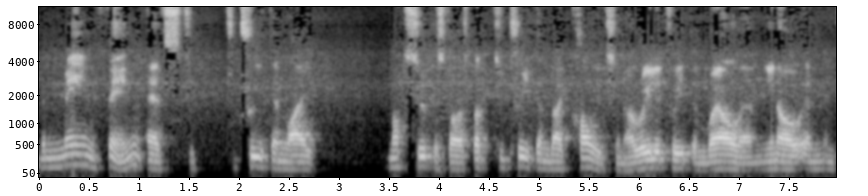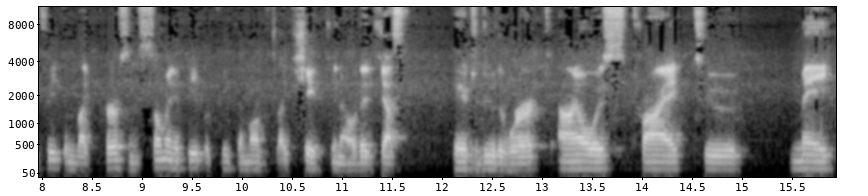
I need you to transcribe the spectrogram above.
the main thing is to, to treat them like not superstars, but to treat them like colleagues, you know, really treat them well and, you know, and, and treat them like persons. So many people treat them all like shit, you know, they're just here to do the work. I always try to make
